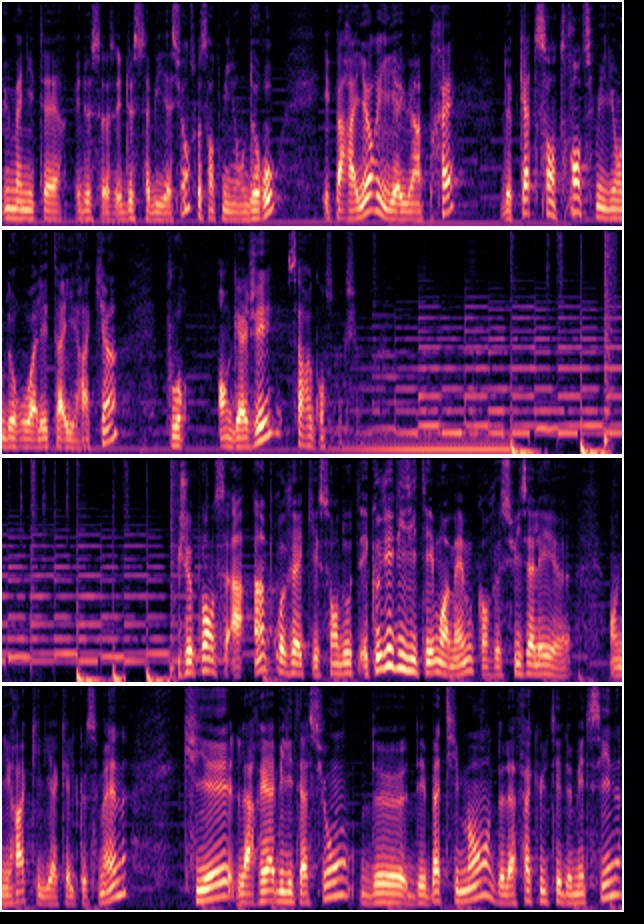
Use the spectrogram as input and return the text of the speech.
humanitaires et de, et de stabilisation, 60 millions d'euros, et par ailleurs, il y a eu un prêt de 430 millions d'euros à l'État irakien pour engager sa reconstruction. Je pense à un projet qui est sans doute, et que j'ai visité moi-même quand je suis allé euh, en Irak il y a quelques semaines, qui est la réhabilitation de, des bâtiments de la faculté de médecine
